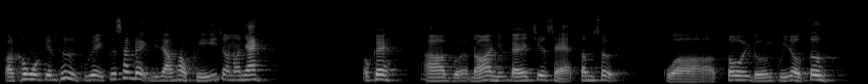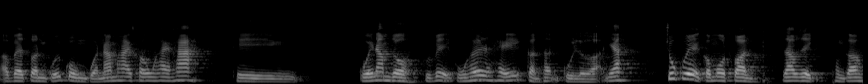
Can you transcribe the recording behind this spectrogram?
còn không có kiến thức thì quý vị cứ xác định đi đóng học phí cho nó nhanh. Ok à, đó là những cái chia sẻ tâm sự của tôi đối với quý đầu tư à, về tuần cuối cùng của năm 2022 thì cuối năm rồi quý vị cũng hãy, hãy cẩn thận củi lửa nhé. Chúc quý vị có một tuần giao dịch thành công.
